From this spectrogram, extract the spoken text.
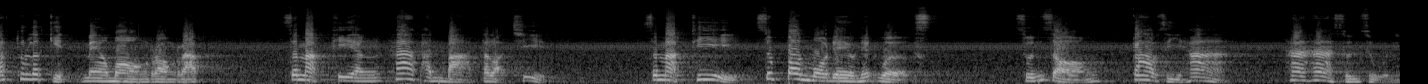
นักธุรกิจแมวมองรองรับ สมัครเพียง 5,000 บาทตลอดชีพ สมัครที่ Supermodel Networks 02 945 5500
